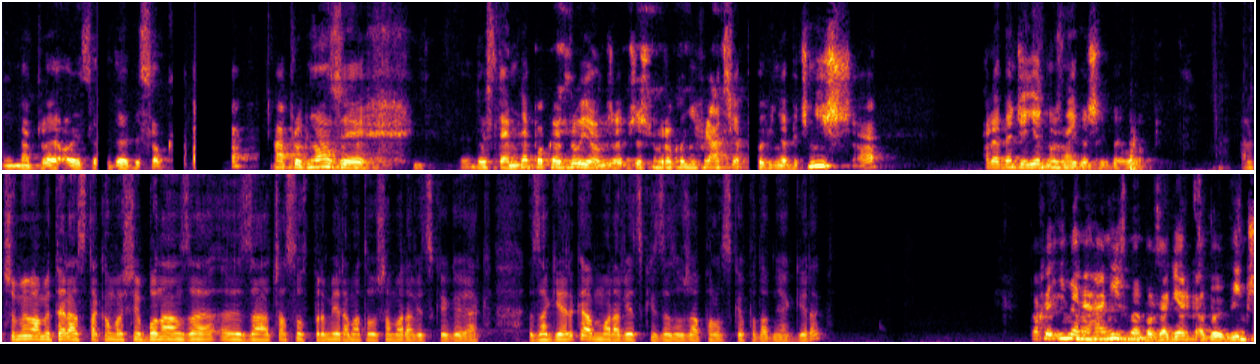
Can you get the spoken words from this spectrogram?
na tle OECD wysoka, a prognozy dostępne pokazują, że w przyszłym roku inflacja powinna być niższa, ale będzie jedną z najwyższych w Europie. Ale czy my mamy teraz taką właśnie bonanzę e, za czasów premiera Mateusza Morawieckiego jak Zagierka? Morawiecki zadłuża Polskę podobnie jak Gierek? Trochę inne mechanizmy, bo Zagierka był większy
